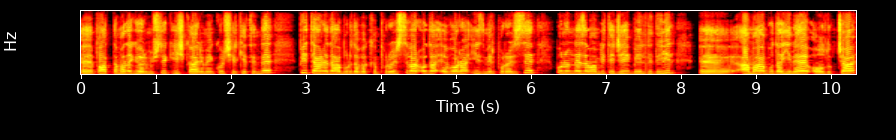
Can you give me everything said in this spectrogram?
e, patlamada görmüştük. İş gayrimenkul şirketinde bir tane daha burada bakın projesi var. O da Evora İzmir projesi. Bunun ne zaman biteceği belli değil. E, ama bu da yine oldukça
